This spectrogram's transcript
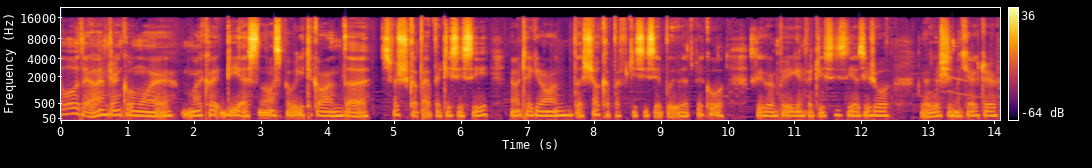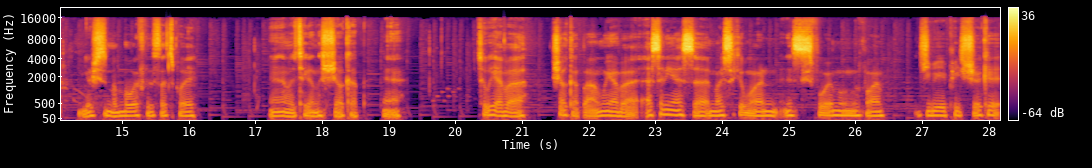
Hello there, I'm Janko Moore. My kart DS the last part we took on the Special Cup at 50cc. Now we're taking on the Shell Cup at 50cc, I believe. That's pretty cool. Gonna go and play again 50cc as usual. Yoshi's my character. Yoshi's my boy for this Let's Play. And I'm gonna take on the Shell Cup. Yeah. So we have a Shell Cup. Um, we have a SNES, uh, Mexican one, this for Moon Farm, GBA Peach Circuit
